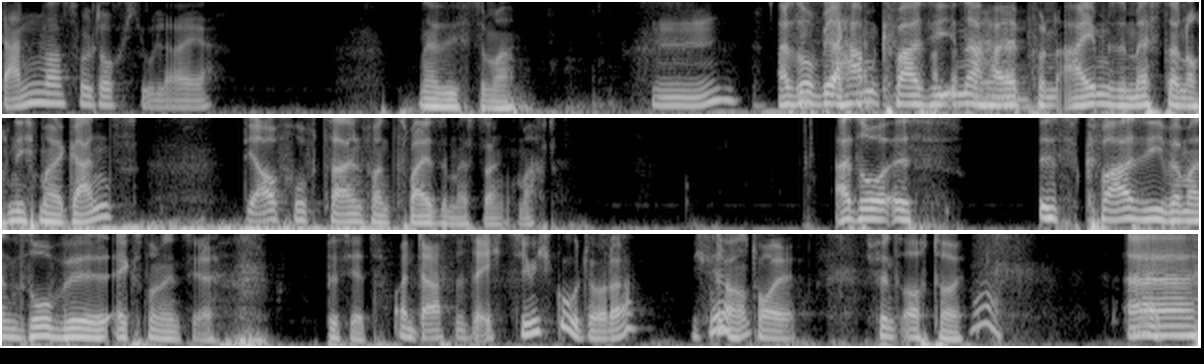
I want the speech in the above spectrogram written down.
Dann war es wohl doch Juli. Na, siehst du mal. Mhm. Also Siehst, wir haben quasi innerhalb von einem Semester noch nicht mal ganz die Aufrufzahlen von zwei Semestern gemacht. Also es ist quasi, wenn man so will, exponentiell. Bis jetzt. Und das ist echt ziemlich gut, oder? Ich finde es Ja. toll. Ich finde es auch toll. Ja. Äh,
